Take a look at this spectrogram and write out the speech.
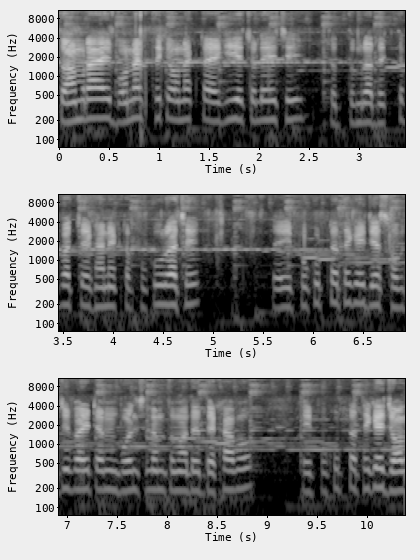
তো আমরা এই বনের থেকে অনেকটা এগিয়ে চলে এসেছি। তো তোমরা দেখতে পাচ্ছ এখানে একটা পুকুর আছে। তো এই পুকুরটা থেকে যে সবজি বাড়িটা আমি বলছিলাম তোমাদের দেখাবো, এই পুকুরটা থেকে জল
